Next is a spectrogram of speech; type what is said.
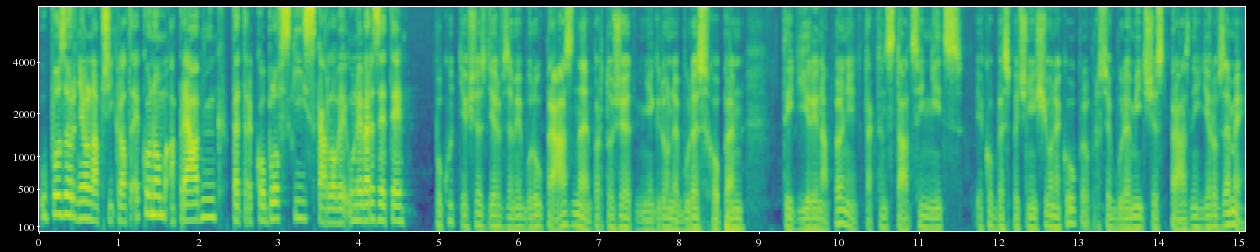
upozornil například ekonom a právník Petr Koblovský z Karlovy univerzity. Pokud těch šest děr v zemi budou prázdné, protože někdo nebude schopen ty díry naplnit, tak ten stát si nic jako bezpečnějšího nekoupil. Prostě bude mít šest prázdných děl v zemi.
